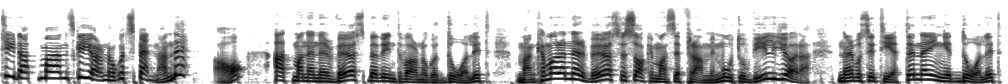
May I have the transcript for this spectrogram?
betyda att man ska göra något spännande. Ja, att man är nervös behöver inte vara något dåligt. Man kan vara nervös för saker man ser fram emot och vill göra. Nervositeten är inget dåligt,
